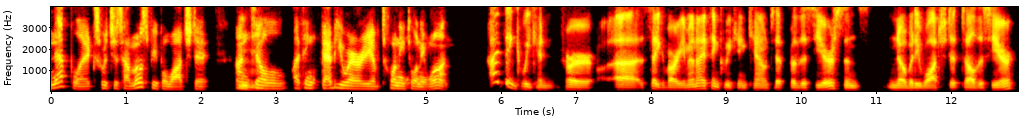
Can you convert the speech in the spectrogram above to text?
Netflix, which is how most people watched it Mhm. until I think February of 2021. I think we can, for uh, sake of argument, I think we can count it for this year since nobody watched it till this year.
